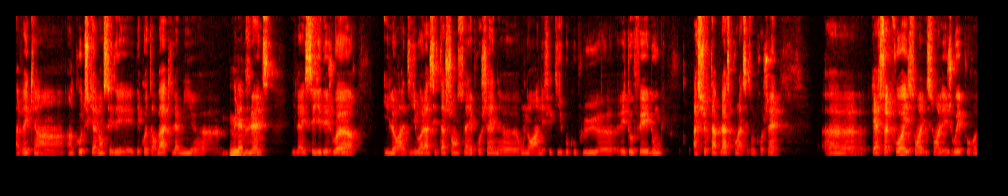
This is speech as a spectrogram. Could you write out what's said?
avec un, un coach qui a lancé des, des quarterbacks, il a mis euh, Mullens. il a essayé des joueurs, il leur a dit voilà, c'est ta chance l'année prochaine, euh, on aura un effectif beaucoup plus euh, étoffé, donc assure ta place pour la saison prochaine. Euh, et à chaque fois, ils sont, ils sont allés jouer pour,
